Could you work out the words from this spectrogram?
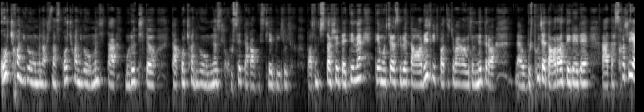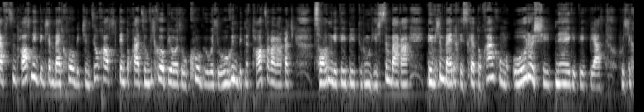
30 хоногийн өмнө орсноос 30 хоногийн өмнө л та мөрөөдөлтөө та 30 хоногийн өмнөөс л хүсэж байгаа хүслээ биелүүлэх боломжтой шүү дээ тийм ээ. Тийм учраас хэрвээ та орё л гэж бодож байгаа бол өнөөдөр бүртгүүлээд ороод ирээрээ дасгалын явцанд хоолны дэглэм барих уу гэж зөв хоолтын тухай зөвлөгөө би бол өгөх үү гэвэл өг нь бид нар тооцоогоо гаргаж сурна гэдгийг би түрүүн хэлсэн байгаа. Дэглэм барих эсгээ тухайн хүн өөрөө шийднэ гэдгийг би бас хүлэх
